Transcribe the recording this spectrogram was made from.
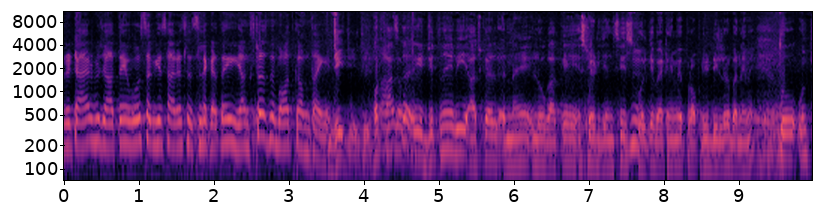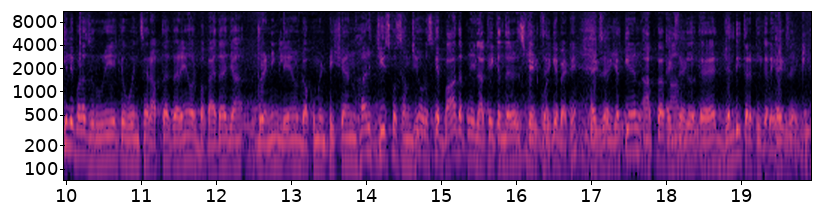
रिटायर हो जाते हैं वो सब ये सारे सिलसिले करते हैं। यंगस्टर्स में बहुत कम था ये। जी जी जी। और खासकर ये जितने भी आजकल नए लोग आके स्टेट एजेंसी खोल के बैठे हुए प्रॉपर्टी डीलर बने हुए तो उनके लिए बड़ा ज़रूरी है कि वो इनसे रब्ता करें और बाकायदा जहाँ ट्रेनिंग लें और डॉक्यूमेंटेशन हर चीज़ को समझें और उसके बाद अपने इलाके के अंदर स्टेट खोल के बैठें। तो यकीन आपका काम जो है जल्दी तरक्की करेगा। एग्जैक्टली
